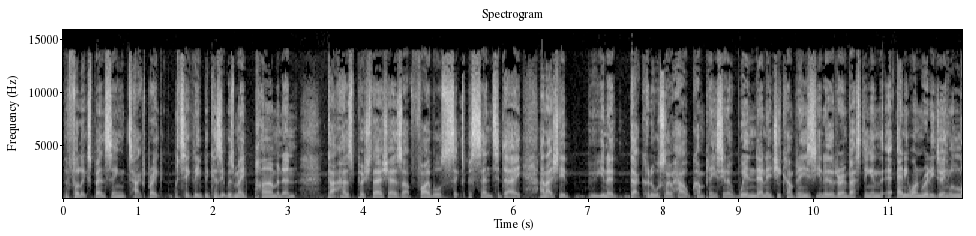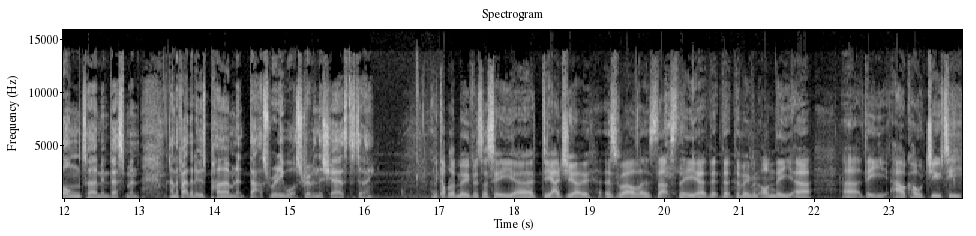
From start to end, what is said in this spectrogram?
the full expensing tax break, particularly because it was made permanent, that has pushed their shares up five or six percent today. And actually, you know that could also help companies, you know, wind energy companies, you know, that are investing in anyone really doing long-term investment. And the fact that it was permanent, that's really what's driven the shares today. And a couple of movers. I see uh, Diageo as well as that's the, uh, the, the movement on the uh, uh the alcohol duty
